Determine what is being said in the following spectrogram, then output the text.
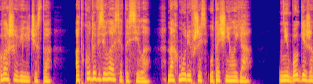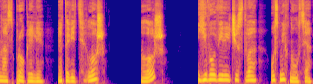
«Ваше величество, откуда взялась эта сила?» Нахмурившись, уточнила я. «Не боги же нас прокляли. Это ведь ложь?» «Ложь?» Его Величество усмехнулся,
